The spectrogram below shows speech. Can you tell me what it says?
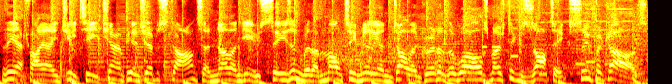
The FIA GT Championship starts another new season with a multi-million dollar grid of the world's most exotic supercars.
